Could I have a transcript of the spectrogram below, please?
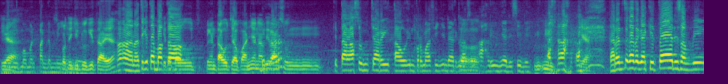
Ya. di momen pandemi Seperti ini. judul kita ya. Ah, ah, nanti kita Kita bakal tahu, pengen tahu jawabannya nanti Bener. langsung kita langsung cari tahu informasinya dari Betul. langsung ahlinya di sini. Mm-mm, ya. Karena itu kata kita di samping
